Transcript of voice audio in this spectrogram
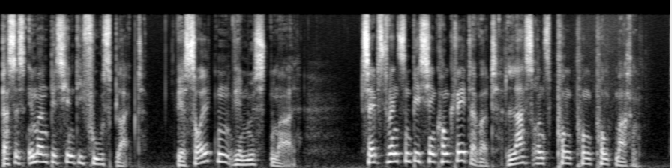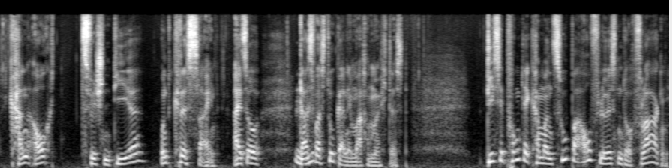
dass es immer ein bisschen diffus bleibt. Wir sollten, wir müssten mal. Selbst wenn es ein bisschen konkreter wird, lass uns Punkt, Punkt, Punkt machen. Kann auch zwischen dir und Chris sein. Also das, mhm. was du gerne machen möchtest. Diese Punkte kann man super auflösen durch Fragen.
